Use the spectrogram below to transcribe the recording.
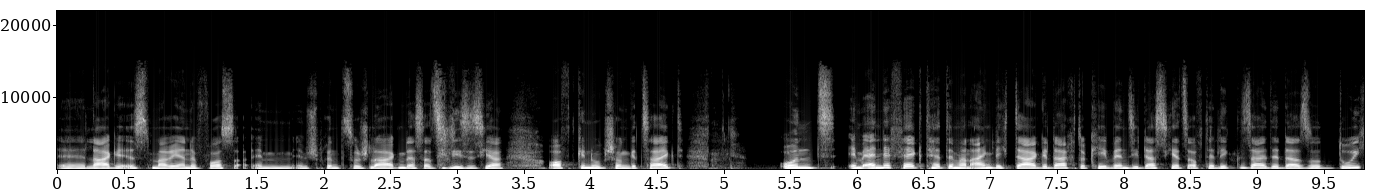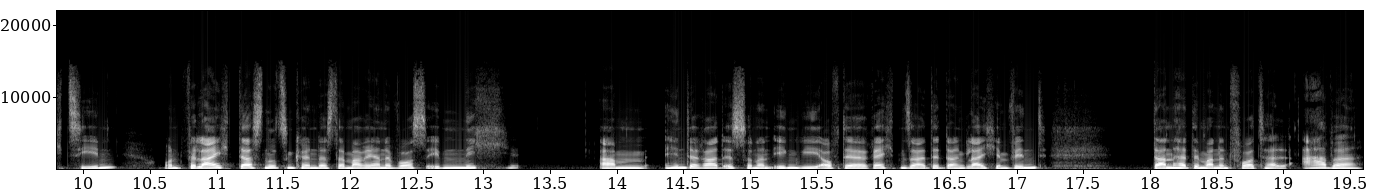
äh, Lage ist, Marianne Voss im, im Sprint zu schlagen. Das hat sie dieses Jahr oft genug schon gezeigt. Und im Endeffekt hätte man eigentlich da gedacht, okay, wenn sie das jetzt auf der linken Seite da so durchziehen und vielleicht das nutzen können, dass da Marianne Voss eben nicht am Hinterrad ist, sondern irgendwie auf der rechten Seite dann gleich im Wind, dann hätte man einen Vorteil. Aber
